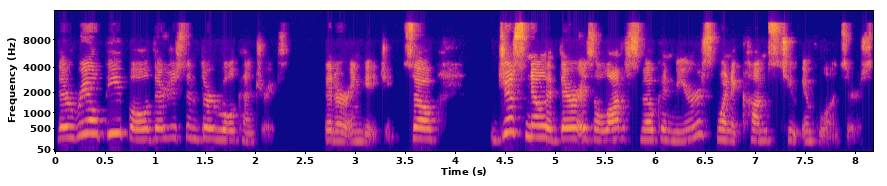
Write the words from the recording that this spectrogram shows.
they're real people, they're just in third world countries that are engaging. So just know that there is a lot of smoke and mirrors when it comes to influencers.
